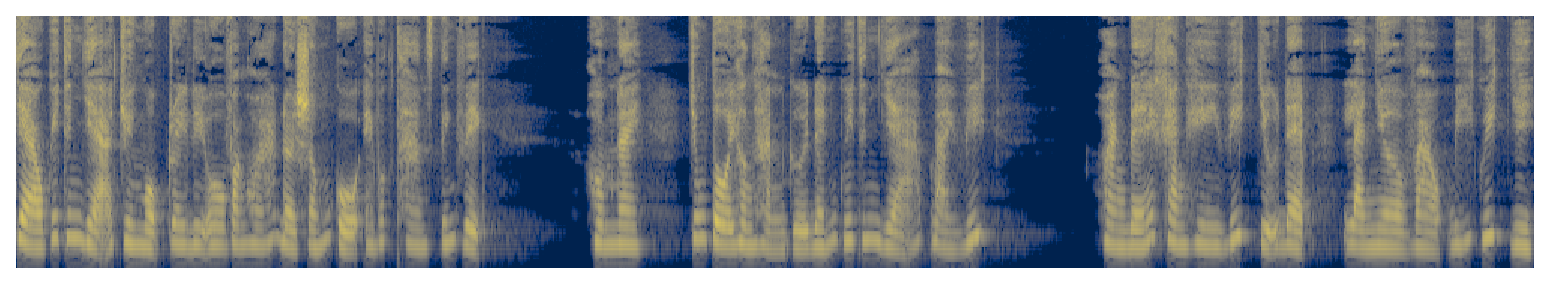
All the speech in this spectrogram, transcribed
chào quý thính giả chuyên mục Radio Văn hóa Đời Sống của Epoch Times tiếng Việt. Hôm nay, chúng tôi hân hạnh gửi đến quý thính giả bài viết Hoàng đế Khang Hy viết chữ đẹp là nhờ vào bí quyết gì?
